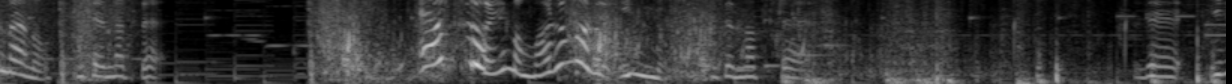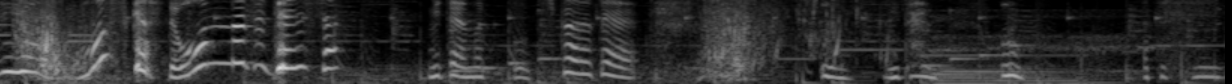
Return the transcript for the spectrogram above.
るなの？みたいになって。え赤は今まるまるいんの？みたいになって。でいるよもしかして同じ電車？みたいなこと聞かれてうんみたいな。うん。私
